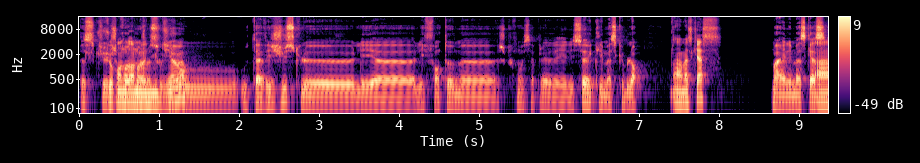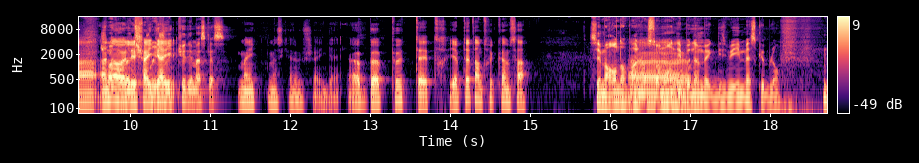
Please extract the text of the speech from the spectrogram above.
Parce que Tu je crois dans que le moi, je me souviens où, où t'avais juste le, les, euh, les fantômes, euh, je sais plus comment ils s'appelaient, les, les ceux avec les masques blancs. Ah, Mascas Ouais, les mascasses. Ah, ah non, fait, les Shy Guys. que des mascasses. Mike Mascas ou Shy Guy. Ah, bah, peut-être. Il y a peut-être un truc comme ça. C'est marrant d'en parler en ce moment Euh, des bonhommes avec des masques blancs.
